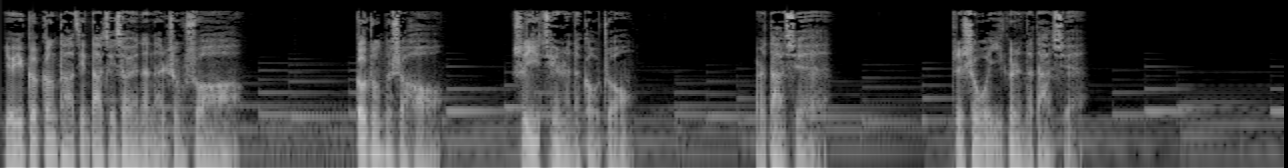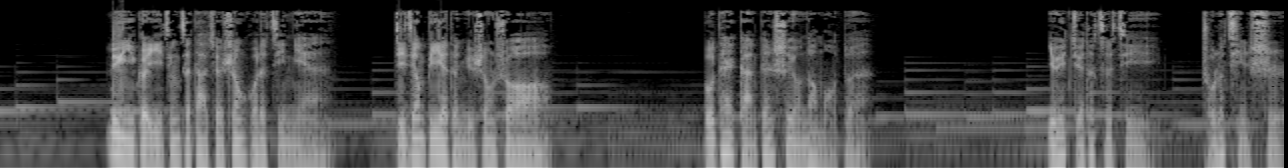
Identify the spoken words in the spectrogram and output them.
有一个刚踏进大学校园的男生说：“高中的时候是一群人的高中，而大学只是我一个人的大学。”另一个已经在大学生活了几年、即将毕业的女生说。不太敢跟室友闹矛盾，因为觉得自己除了寝室，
